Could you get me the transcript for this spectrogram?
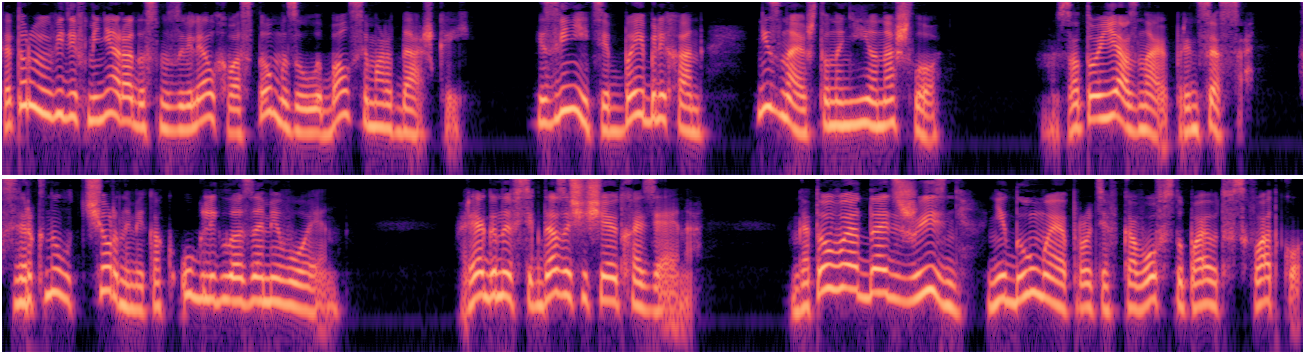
который, увидев меня, радостно завилял хвостом и заулыбался мордашкой. «Извините, Бейблихан, не знаю, что на нее нашло». «Зато я знаю, принцесса», — сверкнул черными, как угли, глазами воин. «Реганы всегда защищают хозяина. Готовы отдать жизнь, не думая, против кого вступают в схватку.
